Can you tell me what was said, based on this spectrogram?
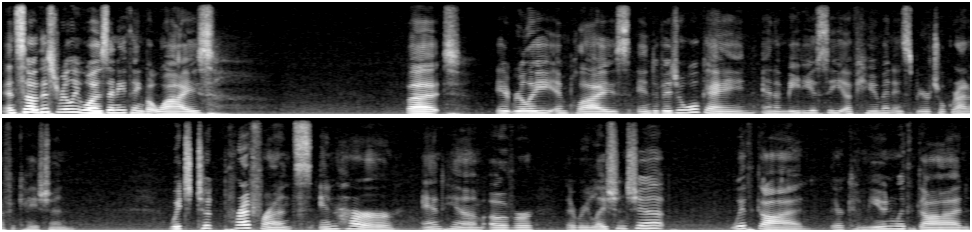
And so this really was anything but wise. But it really implies individual gain and immediacy of human and spiritual gratification, which took preference in her and him over their relationship with God, their commune with God,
